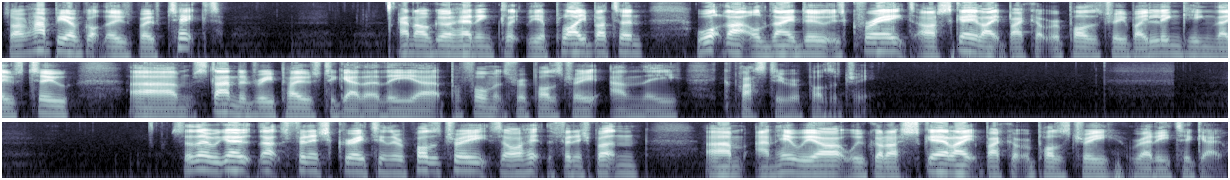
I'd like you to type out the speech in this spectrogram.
So I'm happy I've got those both ticked and I'll go ahead and click the apply button. What that will now do is create our scale out backup repository by linking those two um, standard repos together, the uh, performance repository and the capacity repository. So there we go, that's finished creating the repository. So I'll hit the finish button um, and here we are, we've got our scale out backup repository ready to go.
